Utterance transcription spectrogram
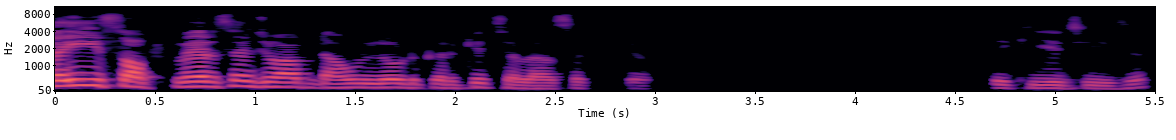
कई सॉफ्टवेयर हैं जो आप डाउनलोड करके चला सकते हो। एक ये चीज़ है।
